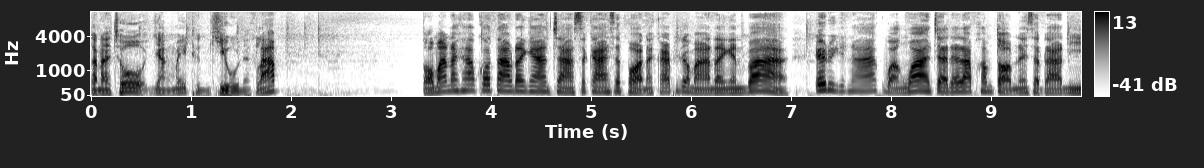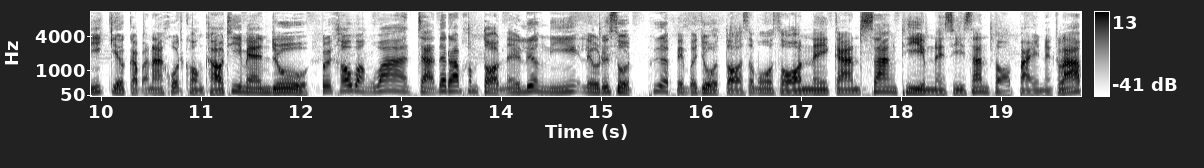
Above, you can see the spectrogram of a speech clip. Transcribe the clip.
กานาโชยังไม่ถึงคิวนะครับ ต่อมานะครับก็ตามรายงานจากสกายสปอร์ตนะครับที่เรามารายงานว่าเอริกเทนฮากหวังว่าจะได้รับคำตอบในสัปดาห์นี้เกี่ยวกับอนาคตของเขาที่แมนยูโดยเขาหวังว่าจะได้รับคำตอบในเรื่องนี้เร็วที่สุด เพื่อเป็นประโยชน์ต่อสโมสรในการสร้างทีมในซีซั่นต่อไปนะครับ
